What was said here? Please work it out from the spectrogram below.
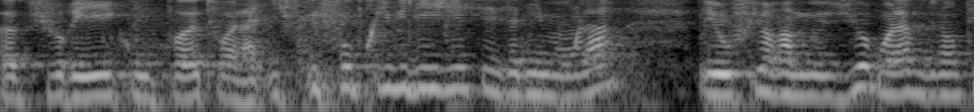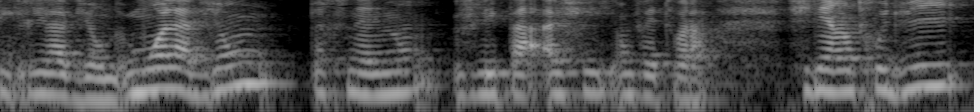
euh, purée, compote, voilà. Il, faut privilégier ces aliments-là. Et au fur et à mesure, voilà, vous intégrez la viande. Moi, la viande, personnellement, je l'ai pas hachée, en fait, voilà. Je l'ai introduite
